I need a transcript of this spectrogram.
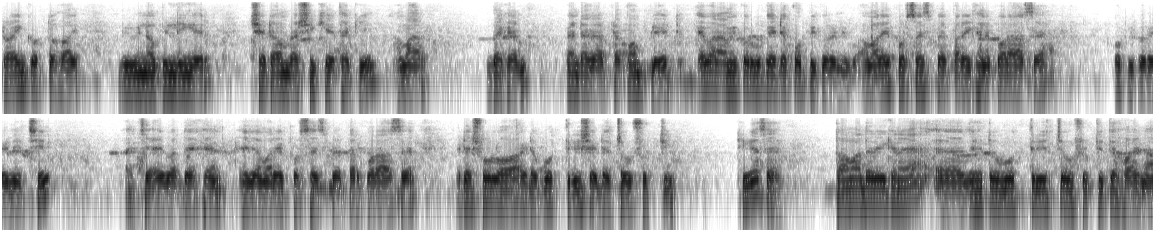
ড্রয়িং করতে হয়, বিভিন্ন বিল্ডিং এর সেটা আমরা শিখিয়ে থাকি। আমার, দেখেন প্যান্টাগ্রাফটা কমপ্লিট এবার আমি করব কি, এটা কপি করে নিব। আমার এই ফোর সাইজ পেপার এখানে করা আছে। কপি করে নিচ্ছি। আচ্ছা এবার দেখেন, এই যে আমার এই ফোর সাইজ পেপার করা আছে। এটা ষোলো, এটা বত্রিশ, এটা চৌষট্টি। ঠিক আছে? তো আমাদের এখানে যেহেতু বত্রিশ, চৌষট্টিতে হয় না,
